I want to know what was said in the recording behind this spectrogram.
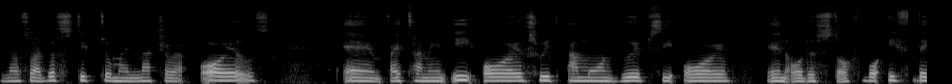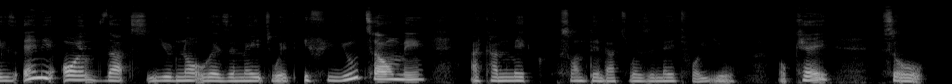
you know so i just stick to my natural oils and vitamin e oil sweet almond grapeseed oil and other stuff. But if there's any oil that you not resonate with if you tell me i can make something that resonate for you okay? So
